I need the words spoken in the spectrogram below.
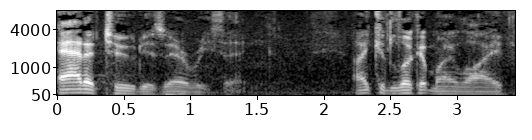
attitude is everything. I could look at my life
